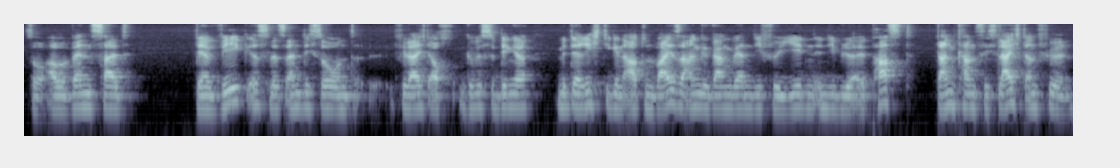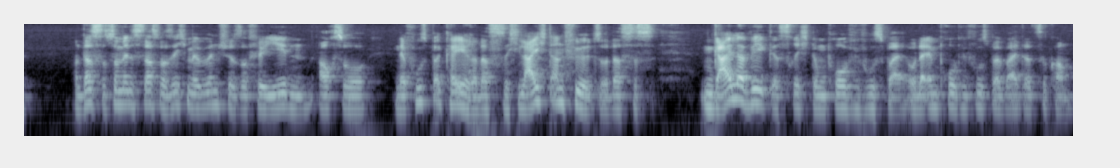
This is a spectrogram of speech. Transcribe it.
So, aber wenn es halt der Weg ist letztendlich so und vielleicht auch gewisse Dinge mit der richtigen Art und Weise angegangen werden, die für jeden individuell passt, dann kann es sich leicht anfühlen. Und das ist zumindest das, was ich mir wünsche, so für jeden, auch so in der Fußballkarriere, dass es sich leicht anfühlt, so dass es ein geiler Weg ist, Richtung Profifußball oder im Profifußball weiterzukommen.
